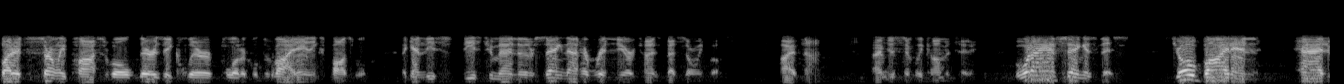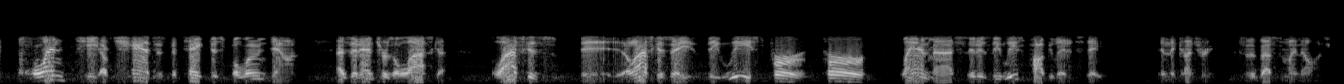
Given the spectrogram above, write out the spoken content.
but it's certainly possible there is a clear political divide. Anything's possible. Again, these these two men that are saying that have written New York Times best-selling books. I have not. I'm just simply commentating. But what I am saying is this: Joe Biden had plenty of chances to take this balloon down as it enters Alaska. Alaska's eh, Alaska's a the least per per landmass. It is the least populated state in the country, to the best of my knowledge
